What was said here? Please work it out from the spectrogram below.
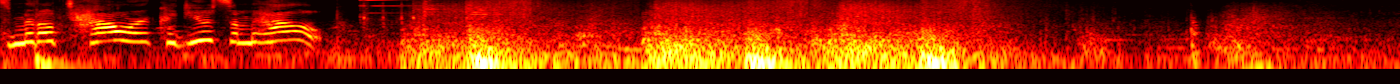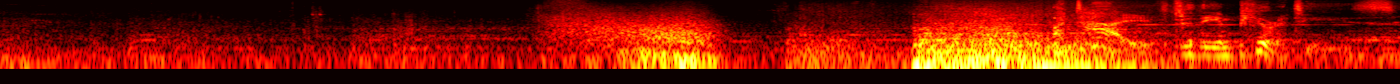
Radiant's middle tower could use some help. A tithe to the impurities.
